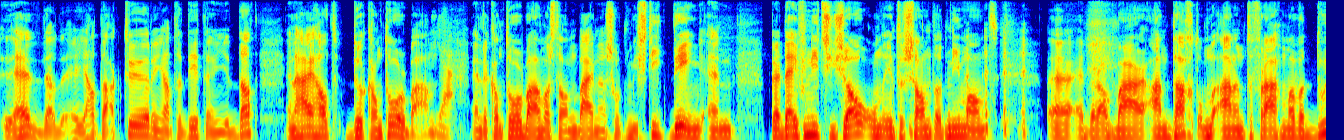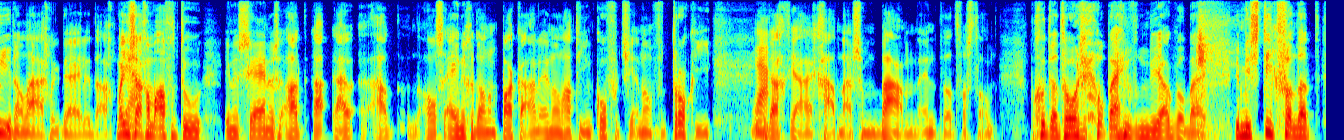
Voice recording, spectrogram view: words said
hè, dat- je had de acteur en je had de dit en je dat. En hij had de kantoorbaan. Ja. En de kantoorbaan was dan bijna een soort mystiek ding. En per definitie zo oninteressant dat niemand eh, er ook maar aan dacht om aan hem te vragen, maar wat doe je dan eigenlijk de hele dag? Maar je zag hem af en toe in een scène, had, hij had als enige dan een pakken aan en dan had hij een koffertje en dan vertrok hij. Ja. Ik dacht, ja, hij gaat naar zijn baan. En dat was dan. Maar goed, dat hoorde op een of andere manier ook wel bij de mystiek van dat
